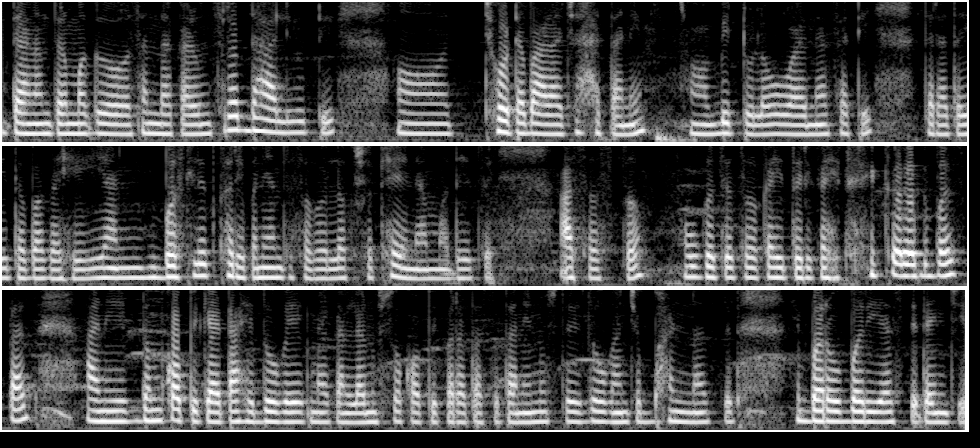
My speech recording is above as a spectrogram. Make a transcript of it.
त्यानंतर मग संध्याकाळून श्रद्धा आली होती. छोट्या बाळाच्या हाताने बिट्टूला ओवाळण्यासाठी. तर आता इथं बघा हे यां बसलेत खरे पण यांचं सगळं लक्ष खेळण्यामध्येच आहे. असं असतं. उगाचच काहीतरी काहीतरी करत बसतात. आणि एकदम कॉपी कॅट आहे. दोघं एकमेकांना नुसतं कॉपी करत असतात आणि नुसते दोघांचे भांडणं असतात. हे बरोबरी असते त्यांची.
